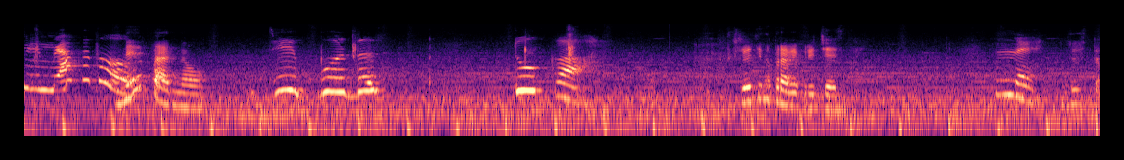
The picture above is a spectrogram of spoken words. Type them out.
ми млякото. Не е паднал. Ти бъдеш тука. Ще ти направя прическа? Не. Защо?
